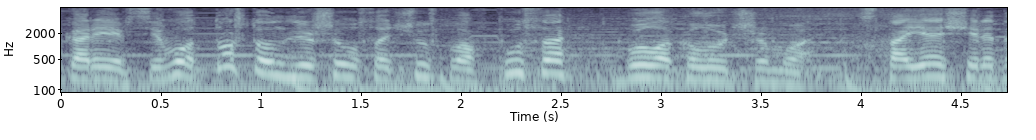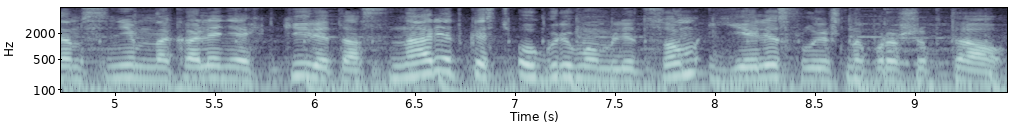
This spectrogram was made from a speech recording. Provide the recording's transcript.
Скорее всего, то, что он лишился чувства вкуса, было к лучшему. Стоящий рядом с ним на коленях Кирита с на редкость угрюмым лицом еле слышно прошептал.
